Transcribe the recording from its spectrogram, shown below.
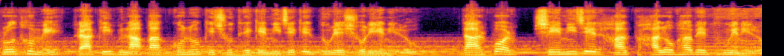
প্রথমে রাকিব নাপাক কোনো কিছু থেকে নিজেকে দূরে সরিয়ে নিল। তারপর সে নিজের হাত ভালোভাবে ধুয়ে নিল।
